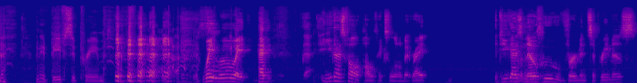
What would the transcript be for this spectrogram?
We need beef supreme. wait, wait, wait, wait. Have you guys follow politics a little bit, right? Do you guys know those? who Vermin Supreme is?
